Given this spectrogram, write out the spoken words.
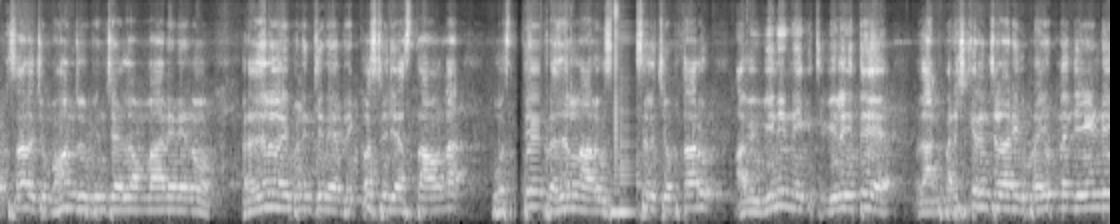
ఒకసారి వచ్చి మొహం చూపించేళ్ళమ్మా అని నేను ప్రజల వైపు నుంచి నేను రిక్వెస్ట్ చేస్తా ఉన్నా. వస్తే ప్రజలు నాలుగు సమస్యలు చెబుతారు. అవి విని నీకు వీలైతే దాన్ని పరిష్కరించడానికి ప్రయత్నం చేయండి.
